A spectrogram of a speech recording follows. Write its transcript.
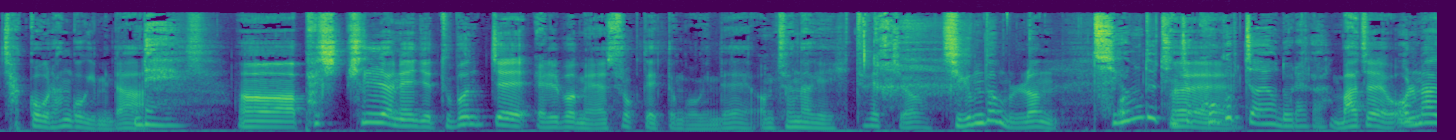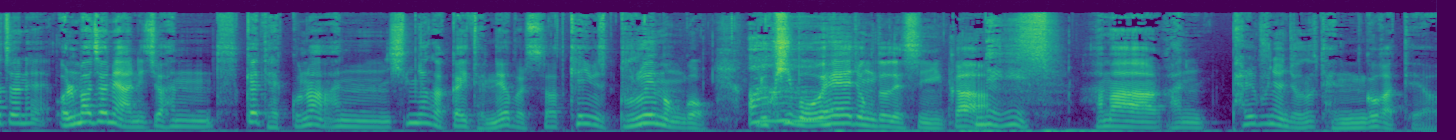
작곡을 한 곡입니다. 네. 어, 87년에 이제 두 번째 앨범에 수록돼 있던 곡인데 엄청나게 히트를 했죠. 지금도 물론 지금도 진짜 네. 고급져요, 노래가. 맞아요. 얼마 전에 얼마 전에 아니죠. 한 꽤 됐구나. 한 10년 가까이 됐네요, 벌써. KBS 불후의 명곡 아. 65회 정도 됐으니까 네. 아마 한 8, 9년 정도 된 것 같아요.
